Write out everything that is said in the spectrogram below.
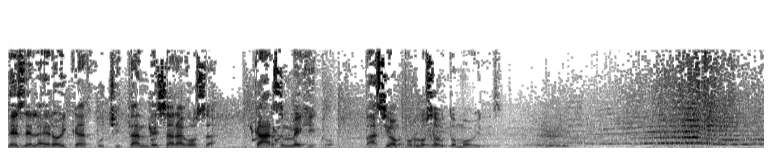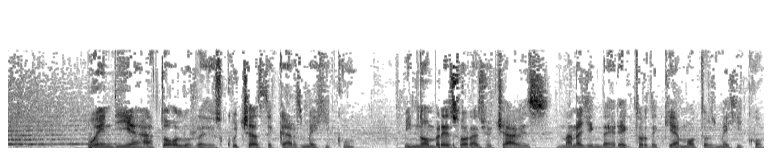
desde la heroica Juchitán de Zaragoza. Cars México, pasión por los automóviles. Buen día a todos los radioescuchas de Cars México. Mi nombre es Horacio Chávez, Managing Director de Kia Motors México,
